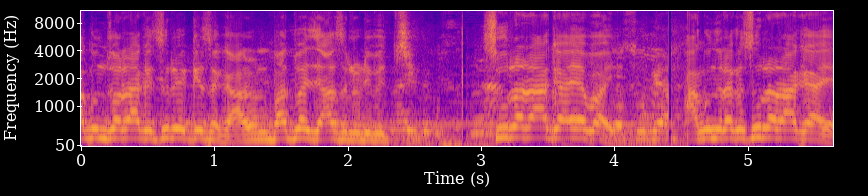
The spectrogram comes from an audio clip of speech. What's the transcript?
আগুন জ্বর আগে চুরে গেছে কারণ বাদ ভাই যা আসলে বেচছি। চুরার আগে আয় ভাই। আগুন জ্বর আগে চুরার আগে আয়।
